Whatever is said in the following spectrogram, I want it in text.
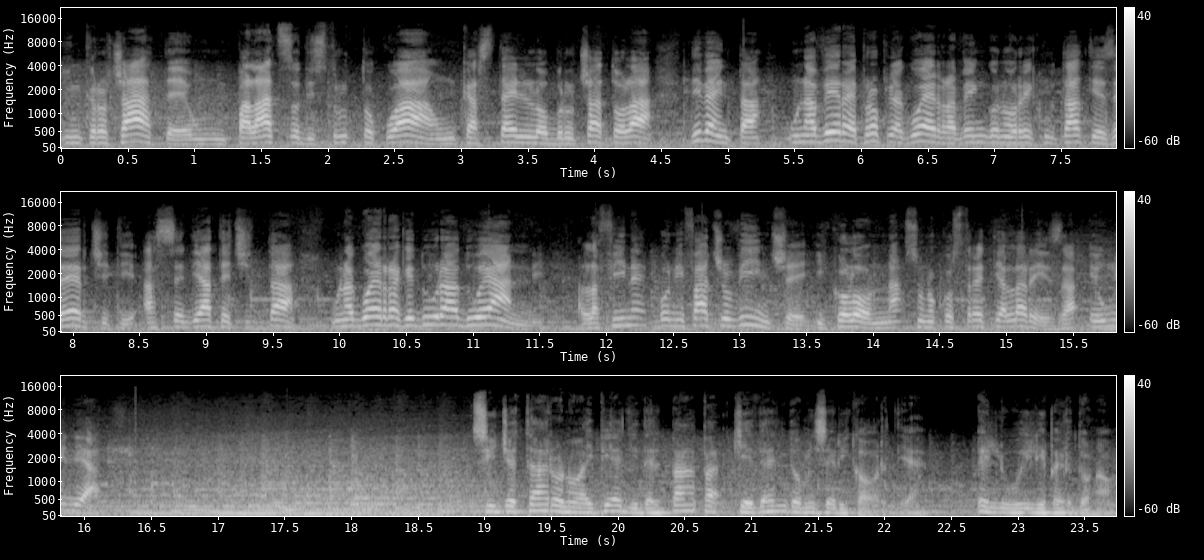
incrociate, un palazzo distrutto qua, un castello bruciato là, diventa una vera e propria guerra, vengono reclutati eserciti, assediate città, una guerra che dura due anni. Alla fine Bonifacio vince, i colonna sono costretti alla resa e umiliati. Si gettarono ai piedi del Papa chiedendo misericordia e lui li perdonò,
